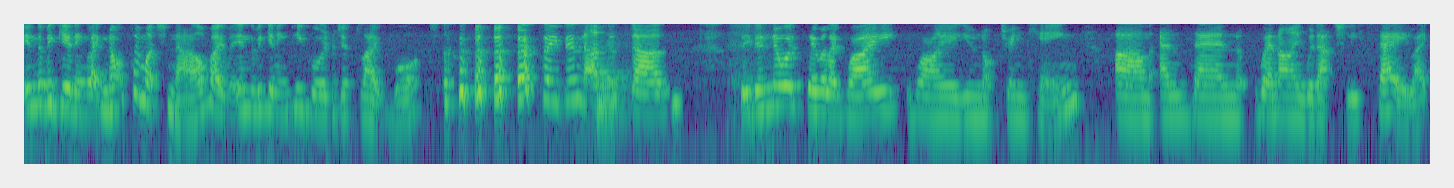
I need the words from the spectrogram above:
in the beginning, like not so much now? But in the beginning, people were just like, "What?" they didn't understand. They didn't know us. They were like, "Why? Why are you not drinking?" Um, and then when I would actually say, like,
